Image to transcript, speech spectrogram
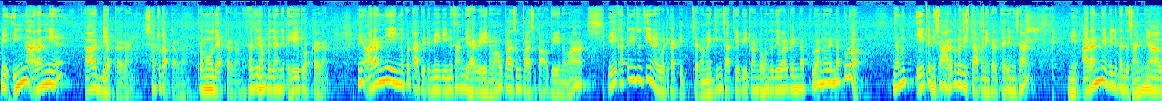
මේ ඉන්න අරණ්‍ය ආඩ්‍යයක් කරගන්න සතුටක් කරගන්න ප්‍රමෝදයක් කරගන්න සති සම්පජාඤ්ඤයට හේතුවක් කරගන්න මේ අරණ්‍යයේ ඉන්නකොට අපිට මේක ඉන්න සංඝයා වේනවා උපාසක උපාසිකාව වේනවා ඒ කටයුතු තියෙනවා ඒව ටිකක් එච්චරම ඉතින් සත්‍ය පිටවන්න හොඳ දේවල් වෙන්නත් පුළුවන් නොවෙන්නත් පුළුවන් නමුත් ඒක නිසා අරක ප්‍රතිස්ථාපනය කරත හැකි නිසා මේ අරණ්‍ය පිළිබඳ සංඥාව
